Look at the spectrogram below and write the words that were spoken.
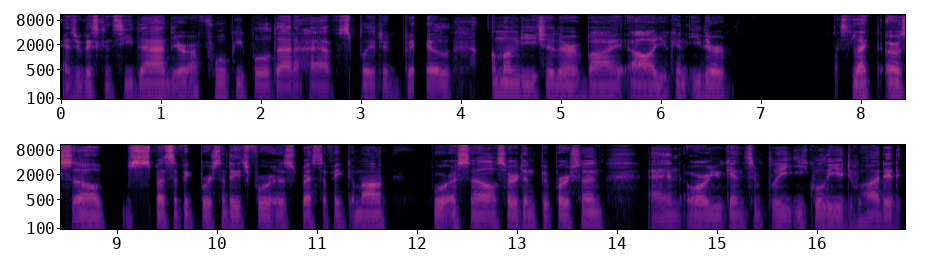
As you guys can see that there are four people that have splitted bill among each other by uh, you can either select a uh, specific percentage for a specific amount for a certain pe- person and or you can simply equally divide it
